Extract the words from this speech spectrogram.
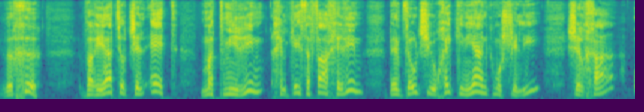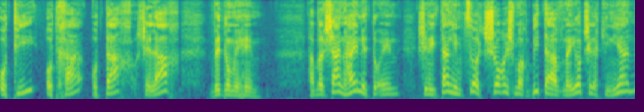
וח, וריאציות של עת, מתמירים חלקי שפה אחרים באמצעות שיוכי קניין כמו שלי, שלך, אותי, אותך, אותך, שלך ודומיהם. הבלשן היינה טוען שניתן למצוא את שורש מרבית ההבניות של הקניין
